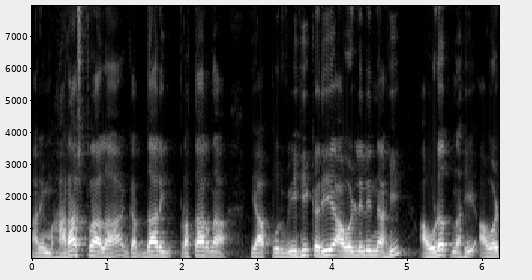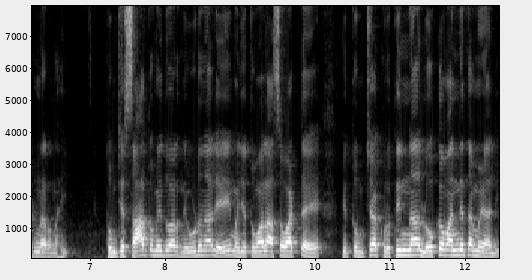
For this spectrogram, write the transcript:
आणि महाराष्ट्राला गद्दारी प्रतारणा यापूर्वीही कधी आवडलेली नाही आवडत नाही आवडणार नाही. तुमचे सात उमेदवार निवडून आले म्हणजे तुम्हाला असं वाटतंय की तुमच्या कृतींना लोकमान्यता मिळाली.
